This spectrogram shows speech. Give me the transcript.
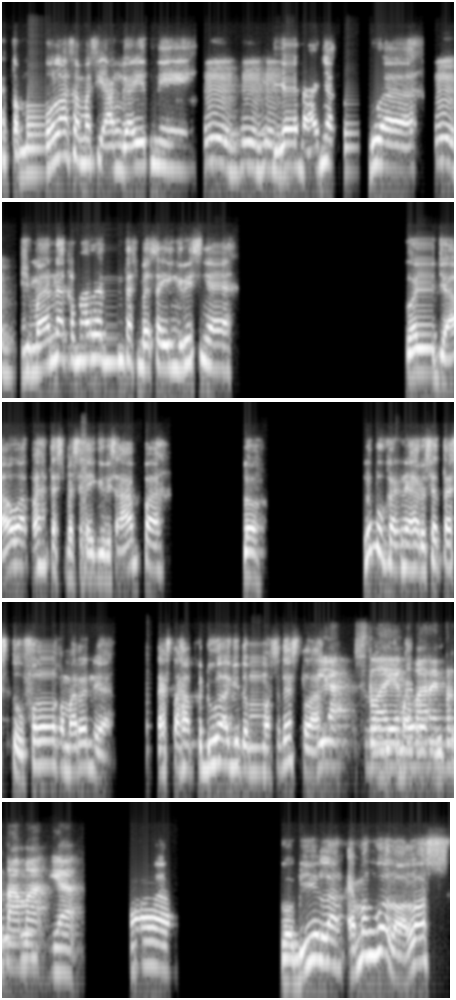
Ketemulah sama si Angga ini. Hmm, hmm, hmm. Dia nanya ke gue, hmm. gimana kemarin tes bahasa Inggrisnya? Gue jawab, ah tes bahasa Inggris apa? Loh, lu bukannya harusnya tes TOEFL kemarin ya? Tes tahap kedua gitu, maksudnya setelah... Iya, setelah yang kemarin itu, pertama, ya. Ah, gue bilang, emang gue lolos?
